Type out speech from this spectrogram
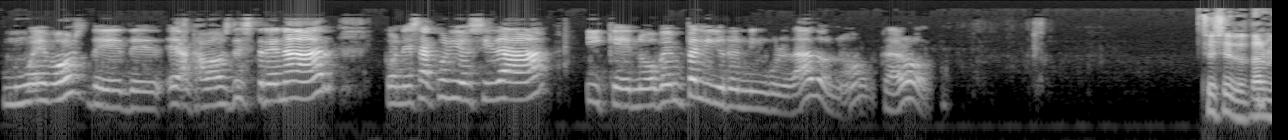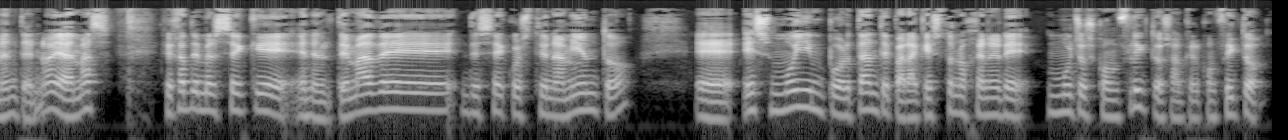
nuevos, de, eh, acabados de estrenar, con esa curiosidad y que no ven peligro en ningún lado, ¿no? Claro. Sí, sí, totalmente, ¿no? Y además, fíjate, Mercé, que en el tema de, de ese cuestionamiento, eh, es muy importante para que esto no genere muchos conflictos, aunque el conflicto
